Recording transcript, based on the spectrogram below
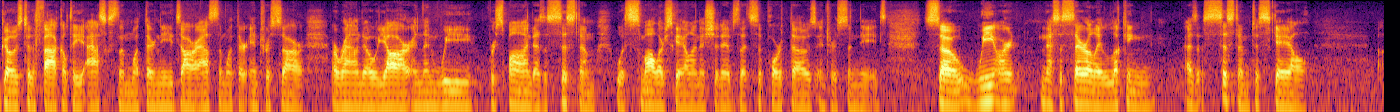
goes to the faculty, asks them what their needs are, asks them what their interests are around OER, and then we respond as a system with smaller scale initiatives that support those interests and needs. So we aren't necessarily looking as a system to scale uh,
